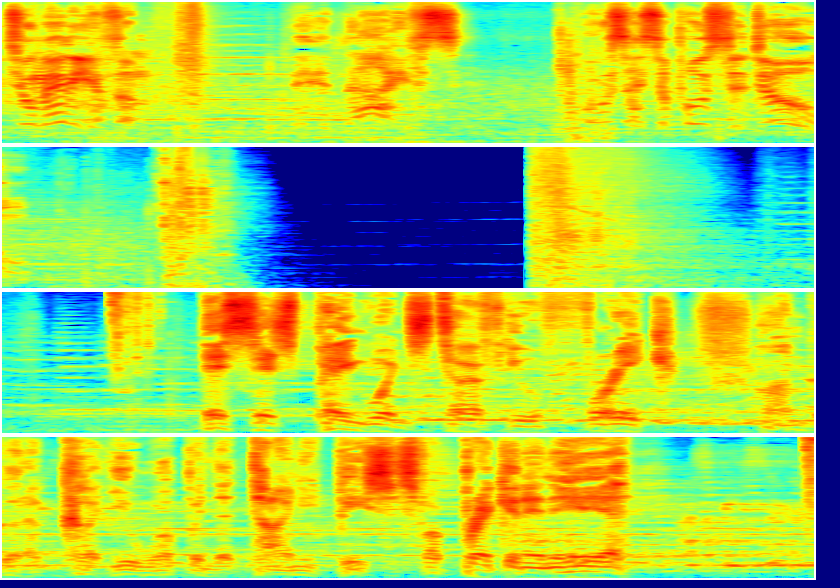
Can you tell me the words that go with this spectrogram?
were too many of them. They had knives. What was I supposed to do? This is Penguin's turf, you freak. I'm gonna cut you up into tiny pieces for breaking in here. must be served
